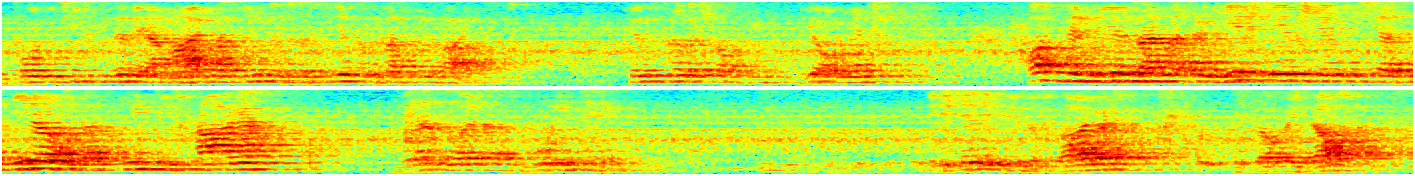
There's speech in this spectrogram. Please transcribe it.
im positivsten Sinne. Er malt, was ihn interessiert und was ihn reizt. Künstlerisch auch wie auch menschlich. Oft, wenn wir in seinem Atelier stehen, steht nicht erst mir und dann ihm die Frage, wer soll das wohin hängen? Ich stelle ihm diese Frage, ich glaube, ich darf das.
